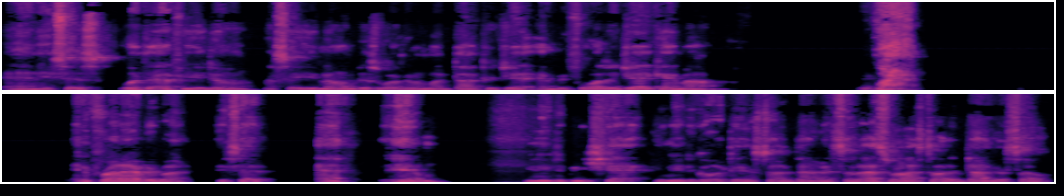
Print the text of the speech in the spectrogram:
And he says, What the F are you doing? I say, You know, I'm just working on my Dr. J. And before the J came out, whap! In front of everybody. He said, F him. You need to be Shaq. You need to go out there and start dunking. So that's when I started dunking. So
